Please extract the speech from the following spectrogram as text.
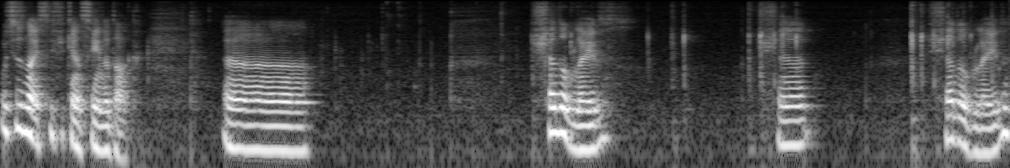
which is nice if you can see in the dark. Uh, Shadow Blade. Shadow Blade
